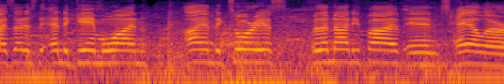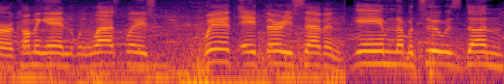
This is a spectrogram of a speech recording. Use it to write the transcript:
Guys, that is the end of game one. I am victorious with a 95 and Taylor coming in with last place with a 37. Game number two is done.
